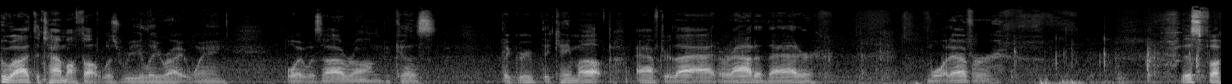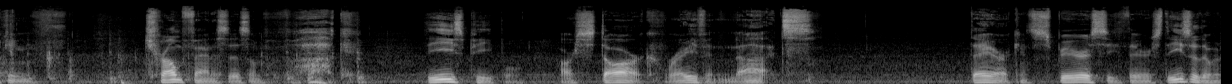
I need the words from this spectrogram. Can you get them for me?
who I, at the time I thought was really right wing. Boy, was I wrong because the group that came up after that, or out of that, or whatever, this fucking Trump fanaticism. Fuck. These people are stark, raven nuts. They are conspiracy theorists. These are the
